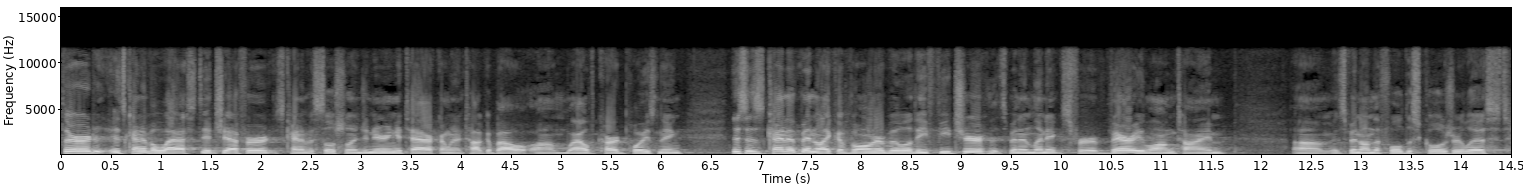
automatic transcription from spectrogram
Third is kind of a last ditch effort. It's kind of a social engineering attack. I'm going to talk about um, wildcard poisoning. This has kind of been like a vulnerability feature that's been in Linux for a very long time. Um, it's been on the full disclosure list.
